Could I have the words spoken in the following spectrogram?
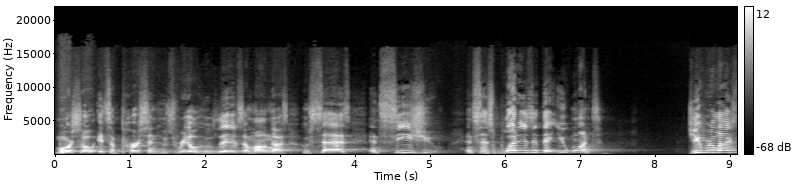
More so, it's a person who's real, who lives among us, who says and sees you and says, What is it that you want? Do you realize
